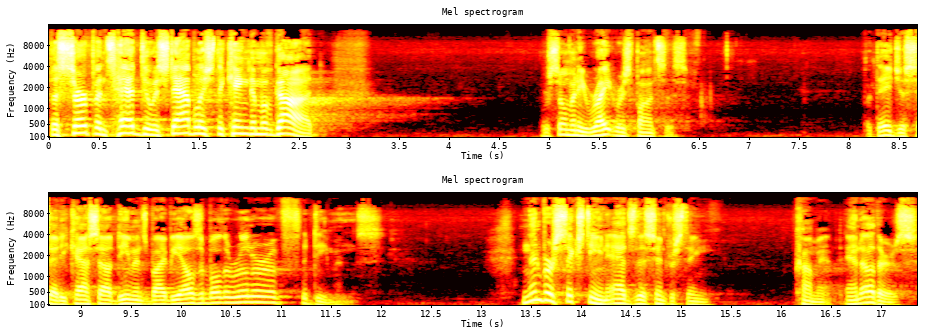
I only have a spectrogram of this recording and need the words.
the serpent's head to establish the kingdom of God. There were so many right responses. But they just said he casts out demons by Beelzebul, the ruler of the demons. And then verse 16 adds this interesting comment, and others.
